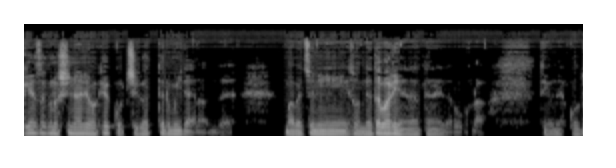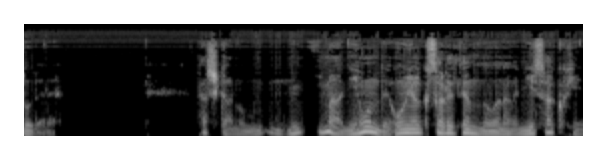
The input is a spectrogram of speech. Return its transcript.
原作のシナリオは結構違ってるみたいなんで、まあ別にそのネタバレにはなってないだろうから、っていうね、ことでね。確かあの、今日本で翻訳されてるのはなんか2作品、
